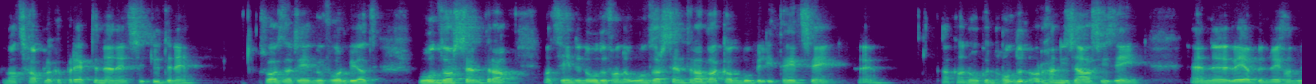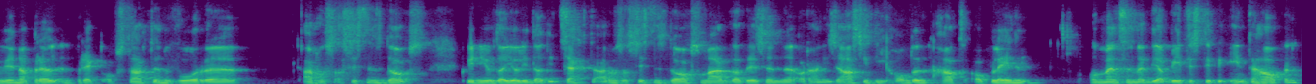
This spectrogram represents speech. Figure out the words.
maatschappelijke projecten en instituten. Hè. Zoals er zijn bijvoorbeeld woonzorgcentra. Wat zijn de noden van een woonzorgcentra? Dat kan mobiliteit zijn. Hè. Dat kan ook een hondenorganisatie zijn. En wij, hebben, wij gaan nu in april een project opstarten voor uh, Argos Assistance Dogs. Ik weet niet of dat jullie dat iets zegt, Argos Assistance Dogs, maar dat is een organisatie die honden gaat opleiden om mensen met diabetes type 1 te helpen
